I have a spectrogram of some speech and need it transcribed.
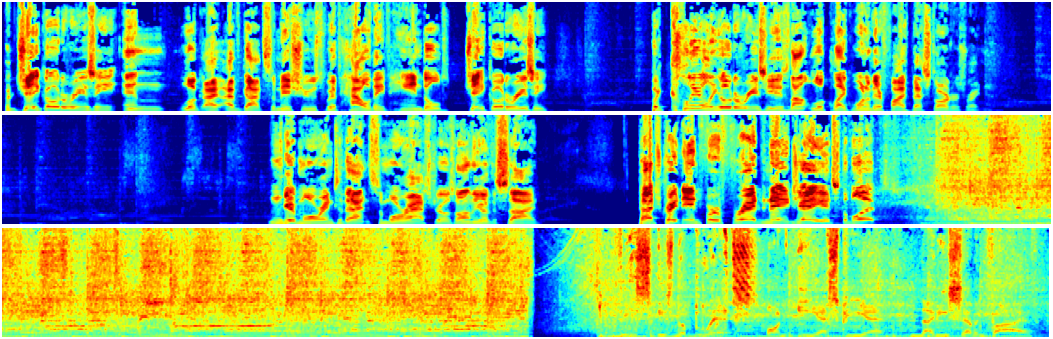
But Jake Odorizzi, and look, I, have got some issues with how they've handled Jake Odorizzi, but clearly Odorizzi does not look like one of their five best starters right now. We'll get more into that and some more Astros on the other side. Patrick Creighton in for Fred and AJ. It's the Blitz. This is the Blitz on ESPN 97.5.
